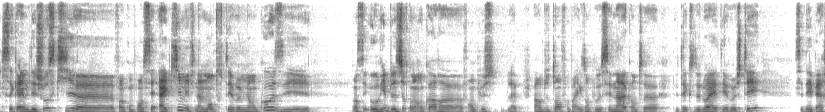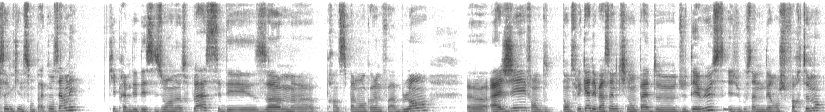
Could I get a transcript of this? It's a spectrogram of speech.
C'est quand même des choses qui, euh, enfin, qu'on pensait acquis, mais finalement tout est remis en cause et c'est horrible de se dire qu'on a encore, euh, en plus la plupart du temps, par exemple au Sénat, quand euh, le texte de loi a été rejeté, c'est des personnes qui ne sont pas concernées qui prennent des décisions à notre place. C'est des hommes, euh, principalement encore une fois blancs, euh, âgés, enfin, dans tous les cas, des personnes qui n'ont pas d'utérus et du coup ça nous dérange fortement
